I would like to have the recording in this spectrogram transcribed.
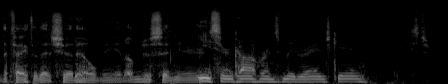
The fact that that should help me, and I'm just sitting here. Eastern Conference mid range king. Eastern.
